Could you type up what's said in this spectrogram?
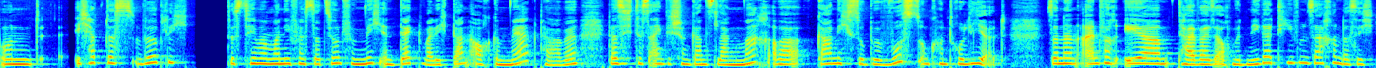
Und ich habe das wirklich das Thema Manifestation für mich entdeckt, weil ich dann auch gemerkt habe, dass ich das eigentlich schon ganz lang mache, aber gar nicht so bewusst und kontrolliert, sondern einfach eher teilweise auch mit negativen Sachen, dass ich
